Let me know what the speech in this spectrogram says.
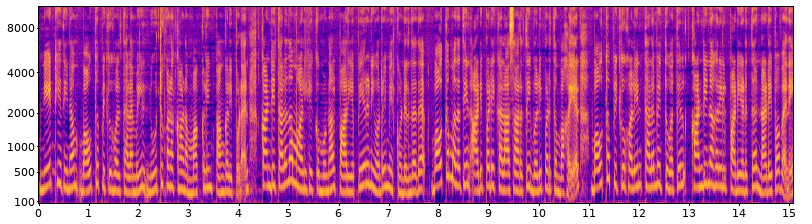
நேற்றைய தினம் பௌத்த பிக்குகள் தலைமையில் நூற்றுக்கணக்கான மக்களின் பங்களிப்புடன் கண்டி தலதா மாளிகைக்கு முன்னால் பாரிய பேரணி ஒன்றை மேற்கொண்டிருந்தது. பௌத்த மதத்தின் அடிப்படை கலாசாரத்தை வெளிப்படுத்தும் வகையில் பௌத்த பிக்குகளின் தலைமைத்துவத்தில் கண்டி நகரில் படையெடுத்த நடைபவனே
